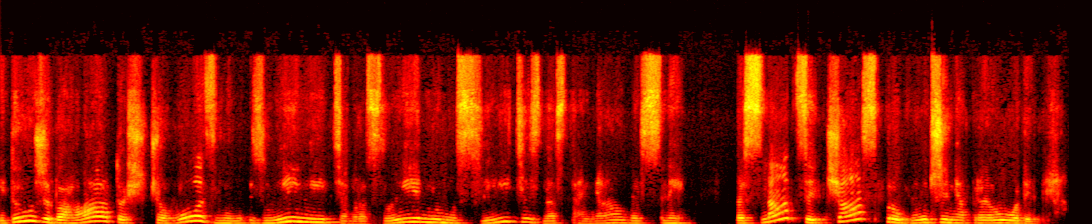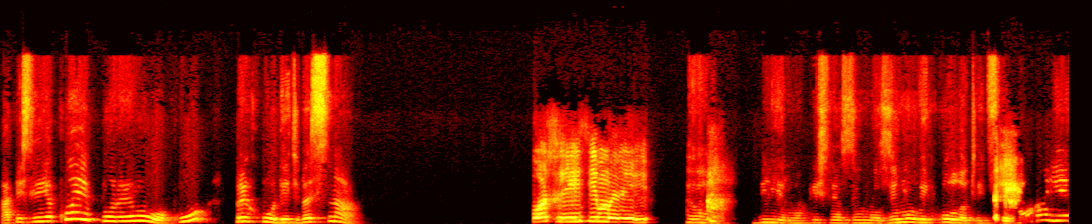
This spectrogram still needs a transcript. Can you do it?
І дуже багато з чого змі- змінюється в рослинному світі з настанням весни. Весна – це час пробудження природи. А після якої пори року приходить весна? После зимы. Так, вірно, після зими. Зимовий холод відступає,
